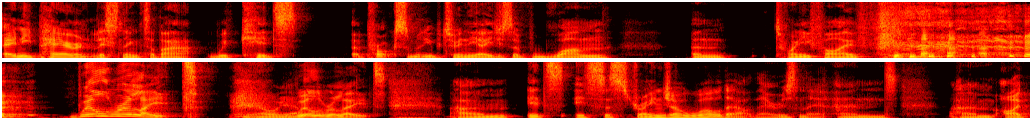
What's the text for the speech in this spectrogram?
any parent listening to that with kids approximately between the ages of one and 25 will relate. Oh, yeah. Will relate um, it's it's a strange old world out there, isn't it? And um, I,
